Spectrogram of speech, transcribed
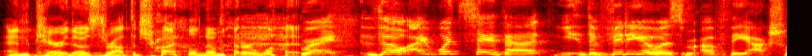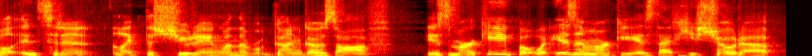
and carry those throughout the trial no matter what. Right. Though I would say that the video is of the actual incident like the shooting when the gun goes off is murky, but what isn't murky is that he showed up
